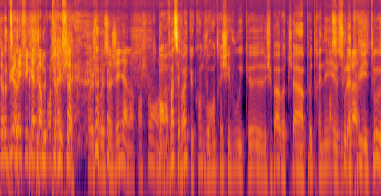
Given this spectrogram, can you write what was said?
Le purificateur pour chat. Moi, je trouvais ça génial, hein, franchement. Euh. enfin, c'est vrai que quand vous rentrez chez vous et que je sais pas, votre chat a un peu traîné oh, sous la pluie et tout,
